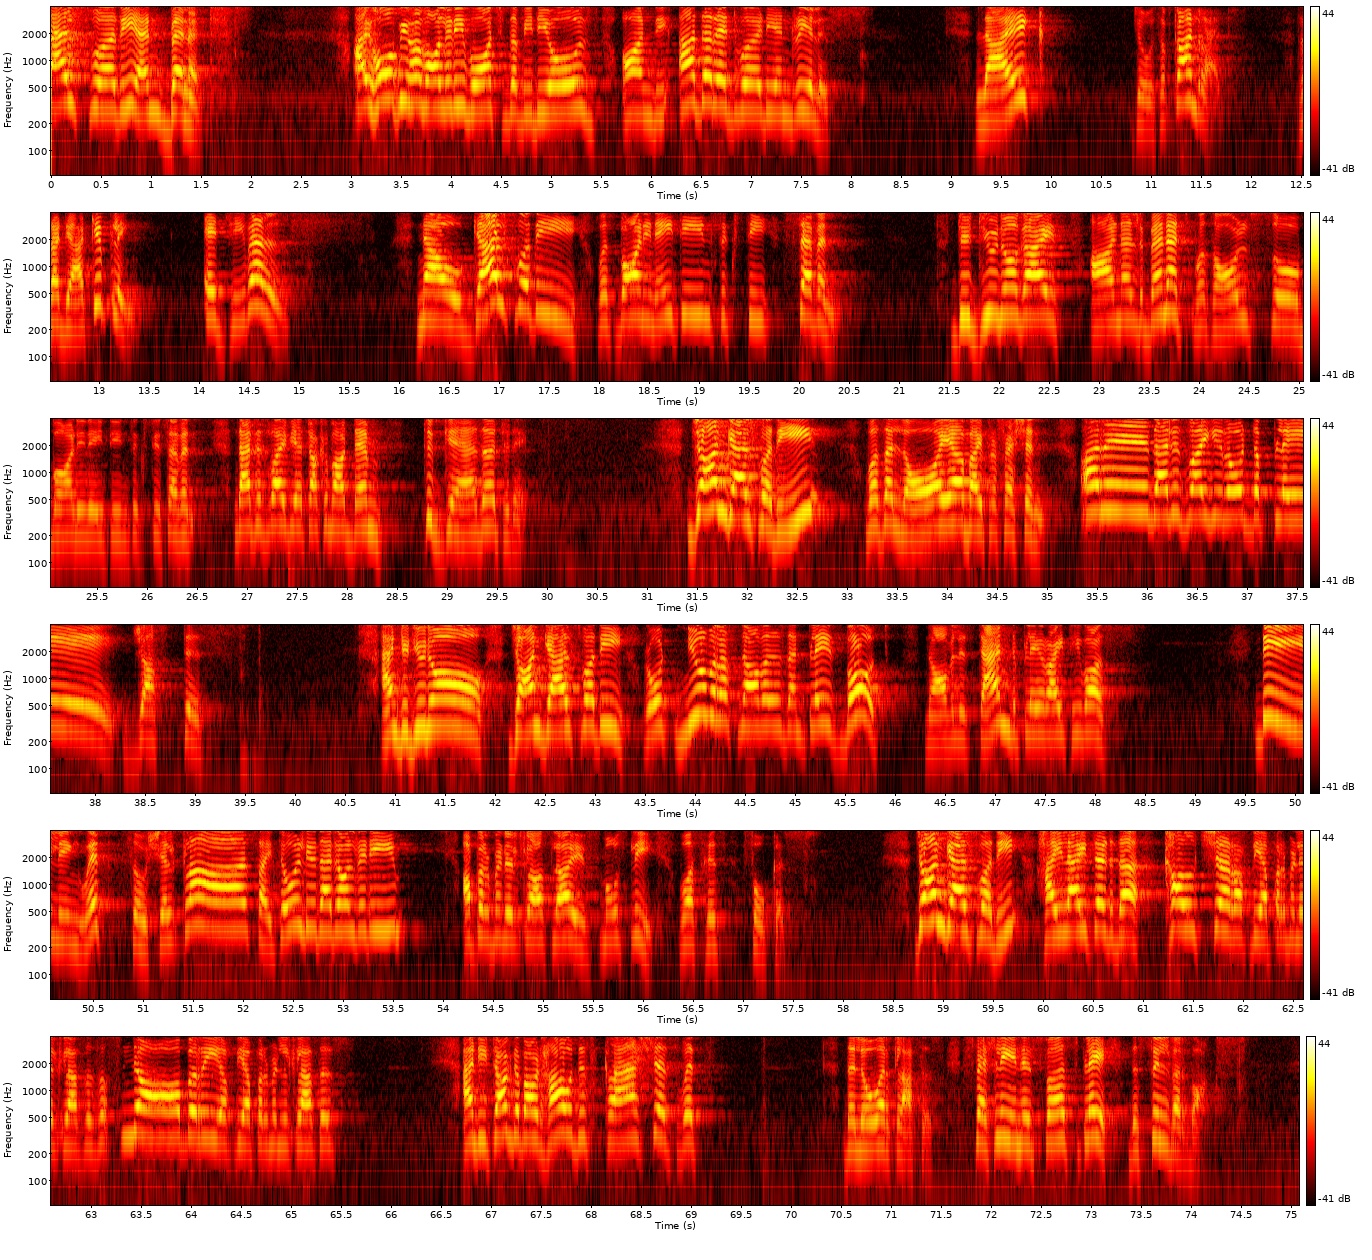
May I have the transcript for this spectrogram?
Galsworthy and Bennett. I hope you have already watched the videos on the other Edwardian realists like Joseph Conrad, Rudyard Kipling, H.G. Wells. Now, Galsworthy was born in 1867. Did you know, guys? Arnold Bennett was also born in 1867. That is why we are talking about them together today. John Galsworthy was a lawyer by profession. Array, that is why he wrote the play Justice. And did you know John Galsworthy wrote numerous novels and plays both? Novelist and playwright he was dealing with social class. I told you that already. Upper middle class lives mostly was his focus. John Galsworthy highlighted the culture of the upper middle classes, the snobbery of the upper middle classes. And he talked about how this clashes with the lower classes, especially in his first play, The Silver Box.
